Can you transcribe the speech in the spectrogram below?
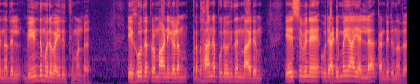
എന്നതിൽ വീണ്ടും ഒരു വൈരുദ്ധ്യമുണ്ട്. യഹൂദ പ്രമാണികളും പ്രധാന പുരോഹിതന്മാരും യേശുവിനെ ഒരു അടിമയായല്ല കണ്ടിരുന്നത്.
